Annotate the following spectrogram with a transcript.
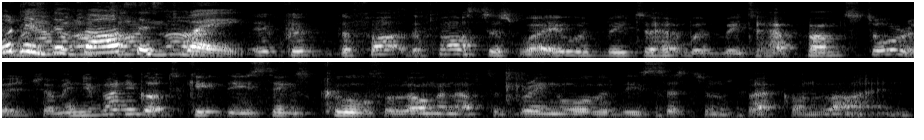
What is the fastest way? It could, the, fa- the fastest way would be to ha- would be to have pumped storage. I mean, you've only got to keep these things cool for long enough to bring all of these systems back online.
